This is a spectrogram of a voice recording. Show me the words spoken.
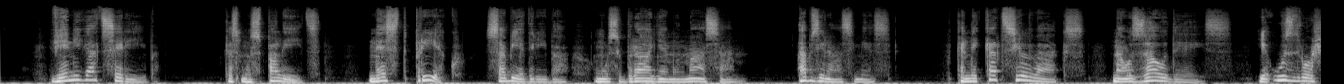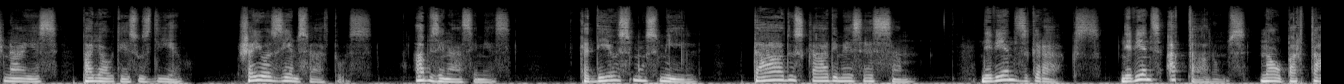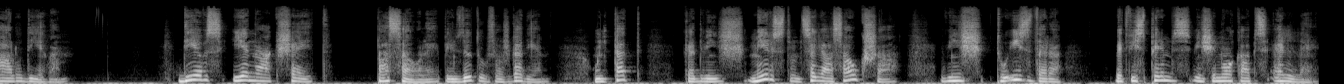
vienīgā cerība, kas mums palīdz nest prieku sabiedrībā un mūsu brāļiem un māsām. Apzināsimies, ka nekad cilvēks nav zaudējis, ja uzdrošinājies paļauties uz Dievu. Šajos Ziemassvētkos apzināsimies, ka Dievs mūs mīl tādus, kādi mēs esam. Neviens grēks, neviens attālums nav par tālu Dievam. Dievs ienāk šeit, pasaulē, pirms 2000 gadiem, un tad kad viņš mirst un ceļās augšā, viņš to izdara bet vispirms viņš ir nokāpis ellē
